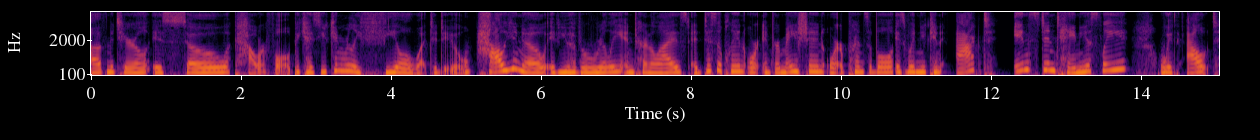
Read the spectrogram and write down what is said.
of material is so powerful because you can really feel what to do. How you know if you have really internalized a discipline or information or a principle is when you can act instantaneously without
